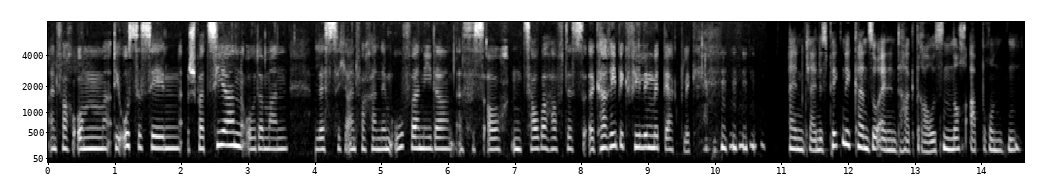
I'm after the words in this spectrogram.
Einfach um die Osterseen spazieren oder man lässt sich einfach an dem Ufer nieder. Es ist auch ein zauberhaftes äh, Karibik-Feeling mit Bergblick. Ein kleines Picknick kann so einen Tag draußen noch abrunden.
